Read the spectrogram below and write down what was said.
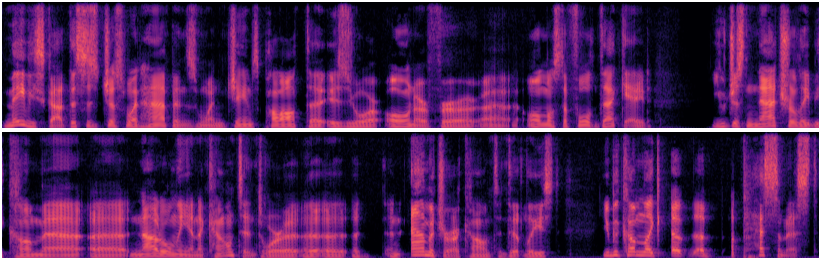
maybe Scott, this is just what happens when James Pallotta is your owner for uh, almost a full decade. You just naturally become uh, uh, not only an accountant or a, a, a, an amateur accountant, at least. You become like a, pessimist.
